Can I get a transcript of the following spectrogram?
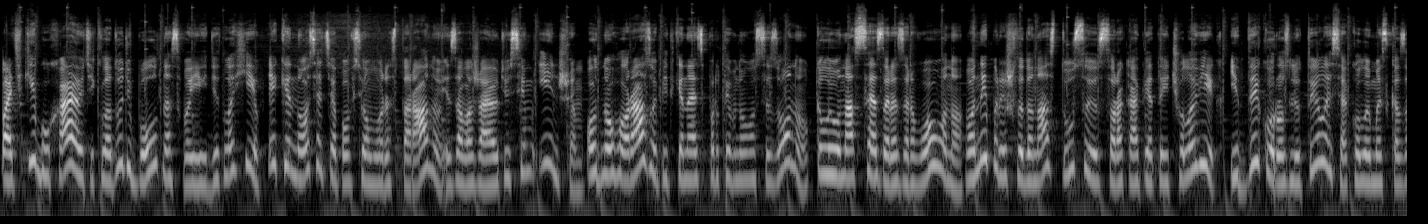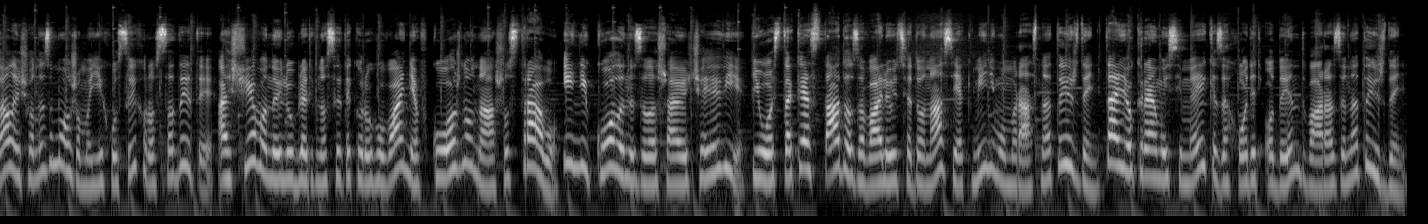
Батьки бухають і кладуть болт на своїх дітлахів, які носяться по всьому ресторану і заважають усім іншим. Одного разу під кінець спортивного сезону, коли у нас все зарезервовано, вони прийшли до нас тусою з 45 чоловік і дико розлютилися, коли ми сказали, що не зможемо їх усіх розсадити. А ще вони люблять вносити коригування в кожну нашу страву і ніколи не залишають чайові. І ось таке стадо завалюється до нас як мінімум раз на тиждень, та й окремі сімейки заходять один-два рази на тиждень.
